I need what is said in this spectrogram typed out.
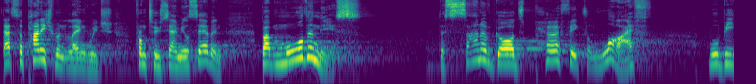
That's the punishment language from 2 Samuel 7. But more than this, the Son of God's perfect life will be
